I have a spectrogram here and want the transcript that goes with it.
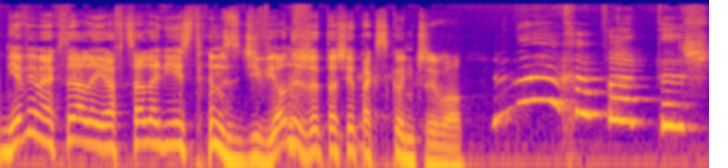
nie wiem jak ty, ale ja wcale nie jestem zdziwiony, że to się tak skończyło. No, chyba też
